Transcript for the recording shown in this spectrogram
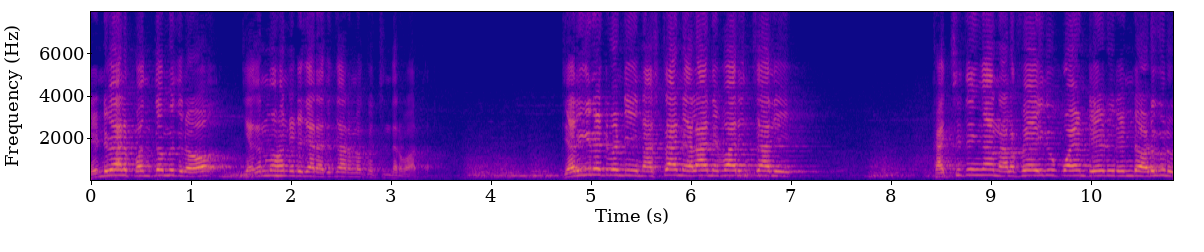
రెండు వేల పంతొమ్మిదిలో జగన్మోహన్ రెడ్డి గారు అధికారంలోకి వచ్చిన తర్వాత జరిగినటువంటి నష్టాన్ని ఎలా నివారించాలి? ఖచ్చితంగా నలభై ఐదు పాయింట్ ఏడు రెండు అడుగులు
